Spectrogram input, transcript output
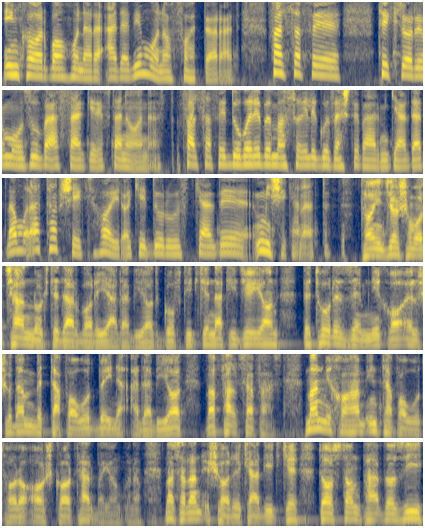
این کار با هنر ادبی منافات دارد. فلسفه تکرار موضوع و از گرفتن آن است. فلسفه دوباره به مسائل گذشته برمیگردد و مرتب شکلهایی را که درست کرده میشکند. تا اینجا شما چند نکته درباره ادبیات گفتید که نتیجه آن به طور ضمنی قائل شدن به تفاوت بین ادبیات و فلسفه است. من می‌خواهم این تفاوت ها را آشکارتر بیان کنم. مثلا اشاره کردید که داستان پردازی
